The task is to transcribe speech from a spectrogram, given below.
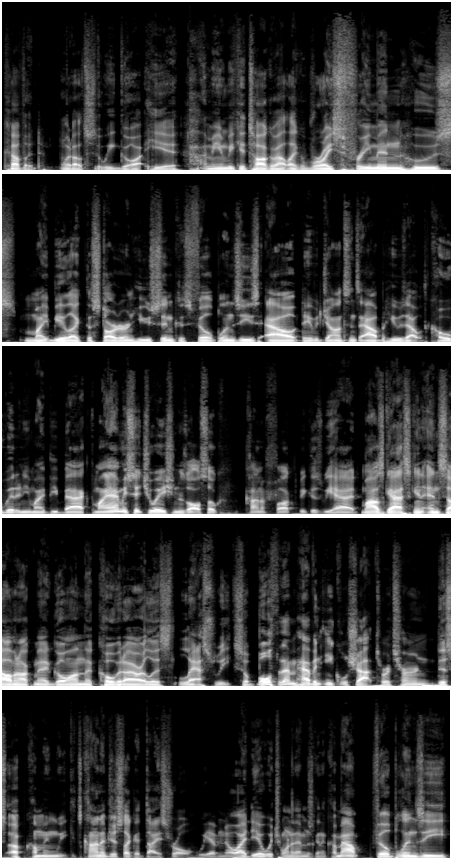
covered. What else do we got here? I mean, we could talk about like Royce Freeman, who's might be like the starter in Houston because Phillip Lindsay's out, David Johnson's out, but he was out with COVID and he might be back. The Miami situation is also kind of fucked because we had Myles Gaskin and Salvon Ahmed go on the COVID IR list last week. So both of them have an equal shot to return this upcoming week. It's kind of just like a dice roll. We have no idea which one of them is going to come out. Phillip Lindsay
